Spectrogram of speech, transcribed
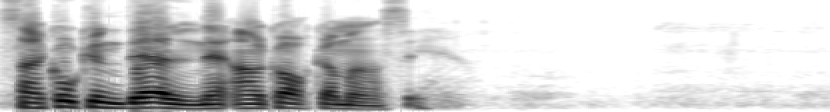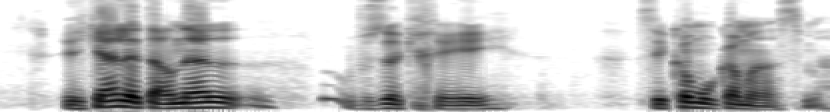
sans qu'aucune d'elles n'ait encore commencé. Et quand l'Éternel vous a créé, c'est comme au commencement.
